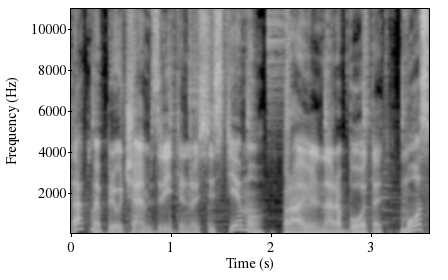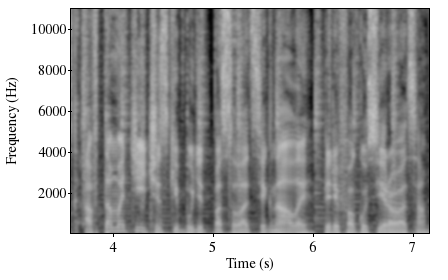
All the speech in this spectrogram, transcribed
Так мы приучаем зрительную систему правильно работать. Мозг автоматически будет посылать сигналы перефокусироваться.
